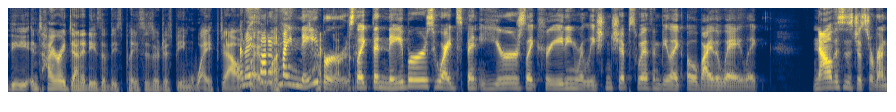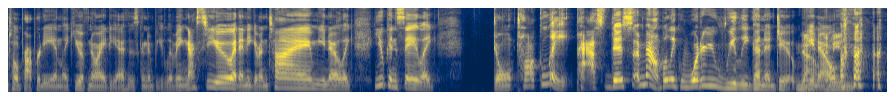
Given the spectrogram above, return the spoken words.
the entire identities of these places are just being wiped out. and I thought of my neighbors, like the neighbors who I'd spent years like creating relationships with and be like, "Oh, by the way, like now this is just a rental property and like you have no idea who's going to be living next to you at any given time, you know, like you can say like don't talk late past this amount, but like what are you really going to do, No, you know? mean,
